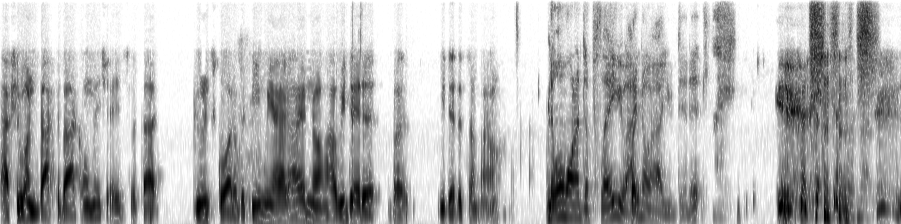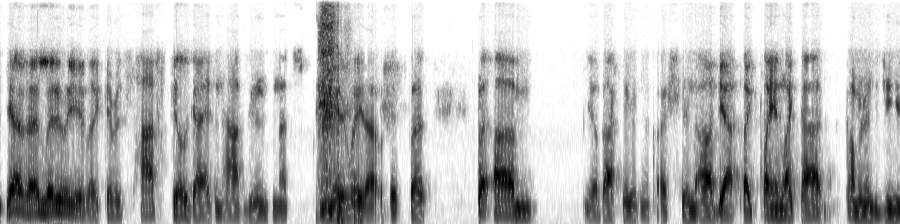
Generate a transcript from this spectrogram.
actually won back to back OMHAs with that goon squad of a team we had. I don't know how we did it, but we did it somehow. No one wanted to play you. I know how you did it. yeah, man. Literally, like there was half field guys and half goons, and that's we made our way out with it. But, but um, you know, back to the original question. Uh, yeah, like playing like that, coming into junior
